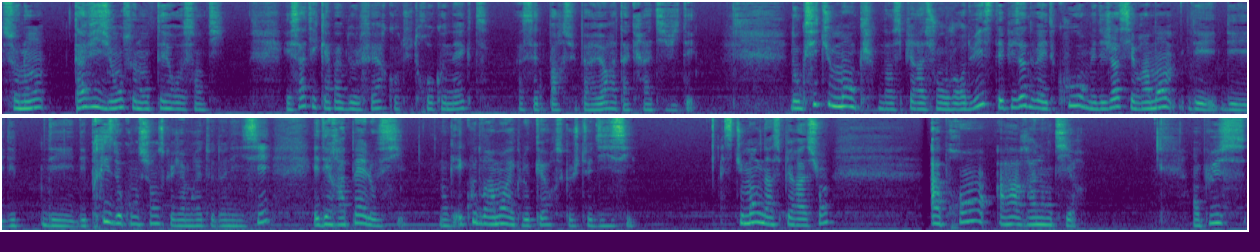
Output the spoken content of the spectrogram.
selon ta vision, selon tes ressentis. Et ça, tu es capable de le faire quand tu te reconnectes à cette part supérieure, à ta créativité. Donc si tu manques d'inspiration aujourd'hui, cet épisode va être court, mais déjà c'est vraiment des, des, prises de conscience que j'aimerais te donner ici, et des rappels aussi. Donc écoute vraiment avec le cœur ce que je te dis ici. Si tu manques d'inspiration, apprends à ralentir. En plus,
